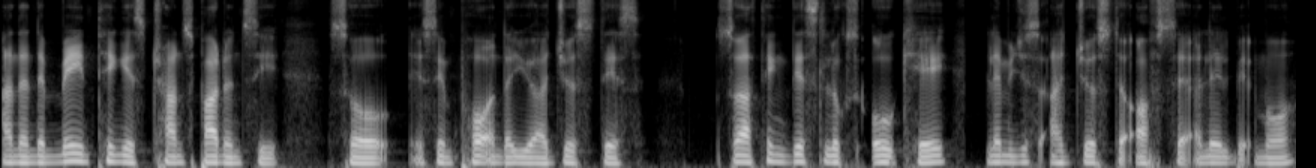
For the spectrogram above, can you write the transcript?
And then the main thing is transparency. So it's important that you adjust this. So I think this looks okay. Let me just adjust the offset a little bit more.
